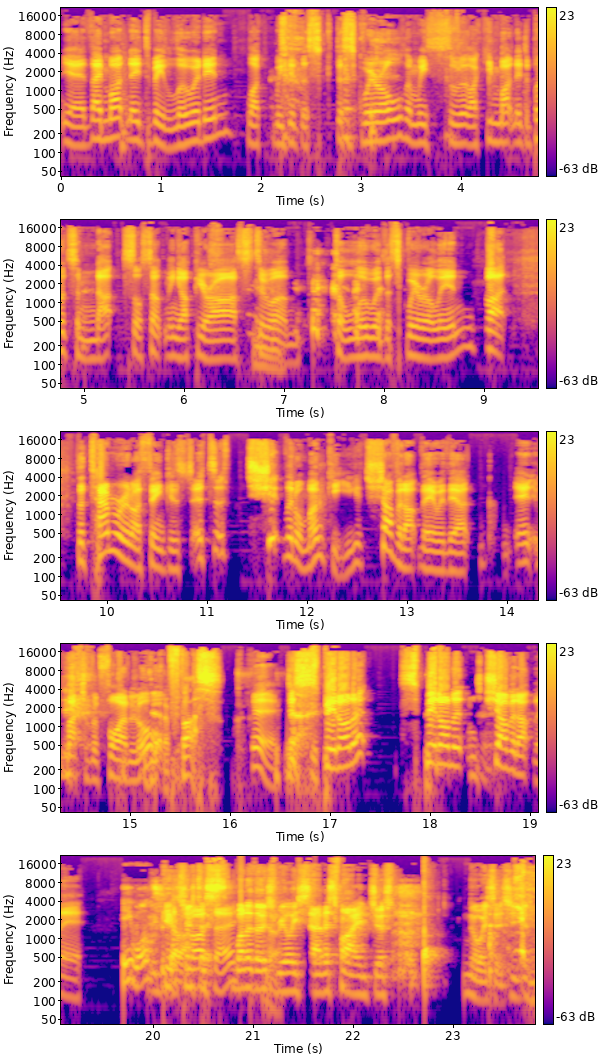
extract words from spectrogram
yeah, they might need to be lured in. Like we did the the squirrel, and we sort like you might need to put some nuts or something up your ass to um to lure the squirrel in. But the tamarin, I think, is it's a shit little monkey. You can shove it up there without any, much of a fight at all. Without a fuss. Yeah, just spit on it, spit on it, and shove it up there. He wants to It's go. what I up just a, one of those really satisfying just noises. You just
